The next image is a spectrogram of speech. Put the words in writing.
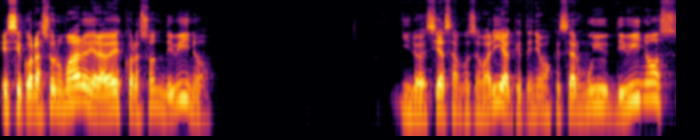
Ese corazón humano y a la vez corazón divino. Y lo decía San José María, que teníamos que ser muy divinos,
